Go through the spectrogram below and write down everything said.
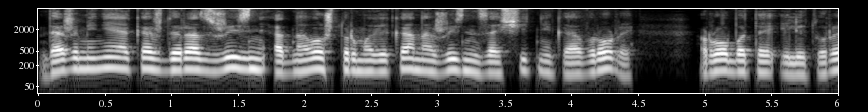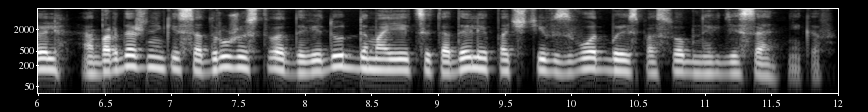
Даже меняя каждый раз жизнь одного штурмовика на жизнь защитника «Авроры», робота или турель, абордажники Содружества доведут до моей цитадели почти взвод боеспособных десантников.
